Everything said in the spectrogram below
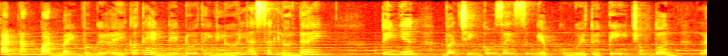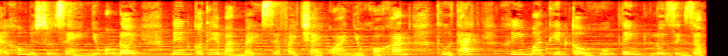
Khả năng bản mệnh và người ấy có thể nên đôi thành lứa là rất lớn đấy. Tuy nhiên, vận trình công danh sự nghiệp của người tuổi tỵ trong tuần lại không được suôn sẻ như mong đợi, nên có thể bản mệnh sẽ phải trải qua nhiều khó khăn, thử thách khi mà thiên cầu hung tinh luôn rình rập,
